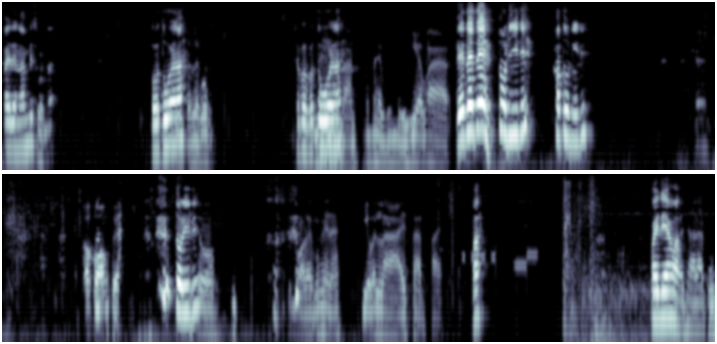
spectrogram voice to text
ไปเลยนะไม่สนนะเปิดประตูเลยนะ จะเปิดประตูเลยนะไม่ได้ผมบอกเหี้ยว่าเต้เต้เต้ตู้ดีดิเข้าตู้นี้ดิเอาของเพื่อนตู้นี้ดิโจกูบอกอะไรมึงให้นะเดี๋ยวเวลาไอ้สัตว์ไปไปไฟแดงว่ะประชาราตุน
